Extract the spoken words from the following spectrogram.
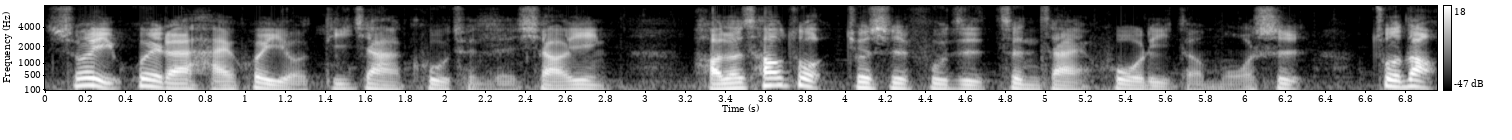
所以未来还会有低价库存的效应。好的操作就是复制正在获利的模式，做到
